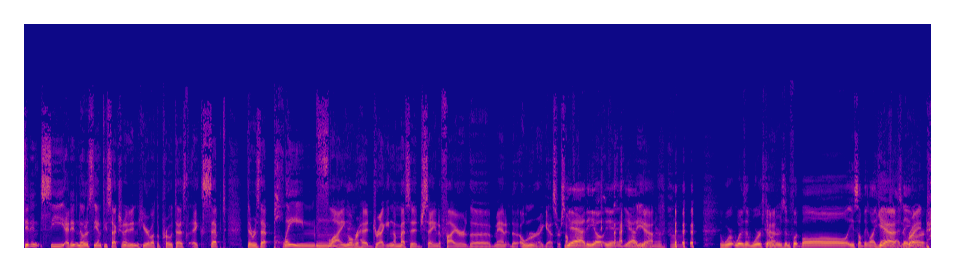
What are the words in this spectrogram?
didn't see, I didn't notice the empty section. I didn't hear about the protest, except there was that plane flying Mm. overhead, dragging a message saying to fire the man, the owner, I guess, or something. Yeah, the uh, yeah, yeah, the Yeah. owner. Uh, the wor- what is it? Worst Yeah. owners in football, is something like that. Yeah, Yeah, they right. are.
